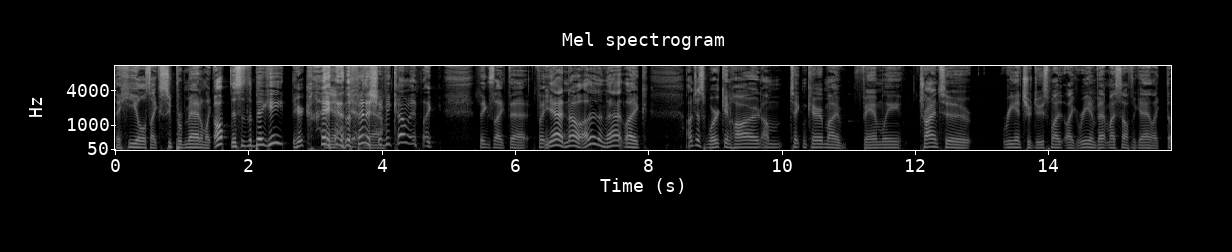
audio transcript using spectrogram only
the heel's like super mad, I'm like, oh, this is the big heat. Here, comes Yeah. the Yeah. finish Yeah. should be coming. Like things like that. But yeah, no. Other than that, like I'm just working hard. I'm taking care of my family, trying to reintroduce my like reinvent myself again. Like the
